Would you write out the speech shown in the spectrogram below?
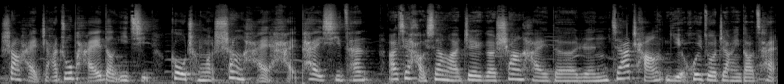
上海炸猪排等一起构成了上海海派西餐。而且好像啊，这个上海的人家常也会做这样一道菜。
